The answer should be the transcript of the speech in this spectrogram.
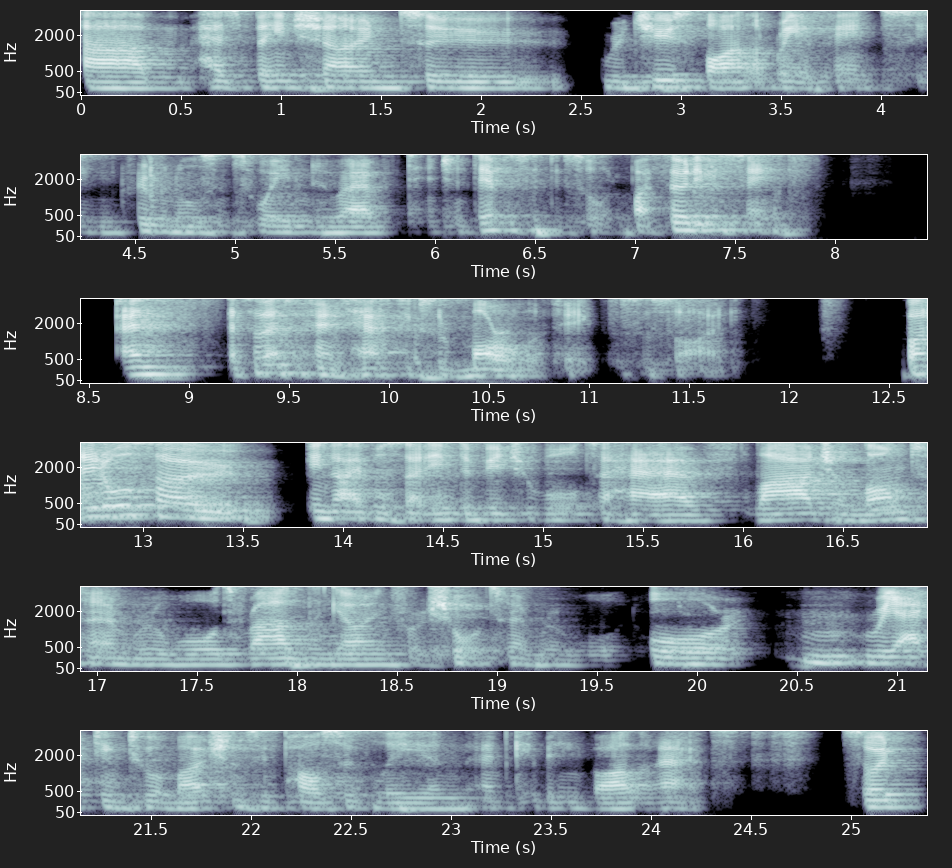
um, has been shown to reduce violent reoffence in criminals in Sweden who have attention deficit disorder by 30%. And, and so that's a fantastic sort of moral effect for society. But it also enables that individual to have larger long term rewards rather than going for a short term reward or reacting to emotions impulsively and, and committing violent acts. So it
